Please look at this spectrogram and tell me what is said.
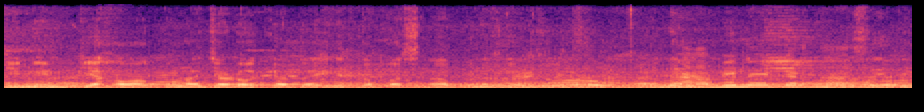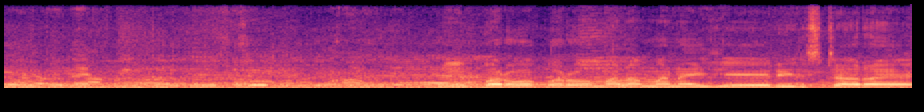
ही नेमकी हवा कोणाच्या डोक्यात आहे हे तपासणं आपणच गरजेचं अभिनय करता ऍक्टिंग करतो नाही परवा परवा मला म्हणायचे रील स्टार आहे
